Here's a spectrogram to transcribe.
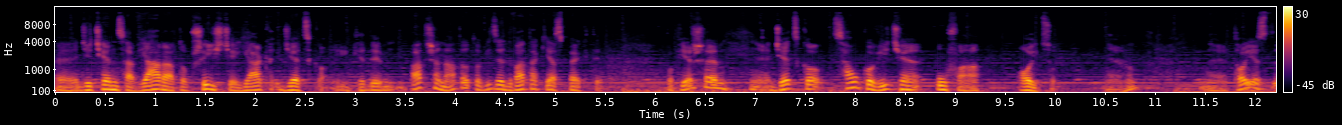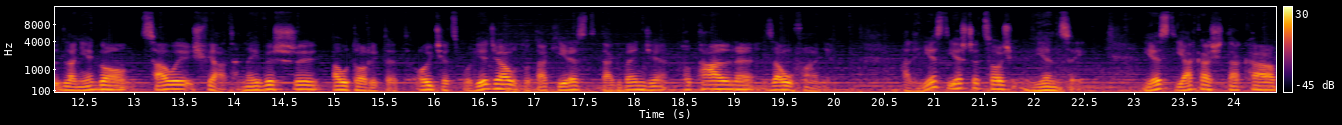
e, dziecięca wiara, to przyjście jak dziecko. I kiedy patrzę na to, to widzę dwa takie aspekty. Po pierwsze, dziecko całkowicie ufa ojcu. Nie? To jest dla niego cały świat, najwyższy autorytet. Ojciec powiedział, to tak jest, tak będzie, totalne zaufanie. Ale jest jeszcze coś więcej. Jest jakaś taka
